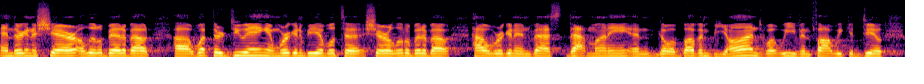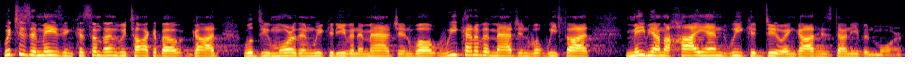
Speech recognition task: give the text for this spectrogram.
And they're going to share a little bit about uh, what they're doing. And we're going to be able to share a little bit about how we're going to invest that money and go above and beyond what we even thought we could do, which is amazing because sometimes we talk about God will do more than we could even imagine. Well, we kind of imagined what we thought maybe on the high end we could do, and God has done even more.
